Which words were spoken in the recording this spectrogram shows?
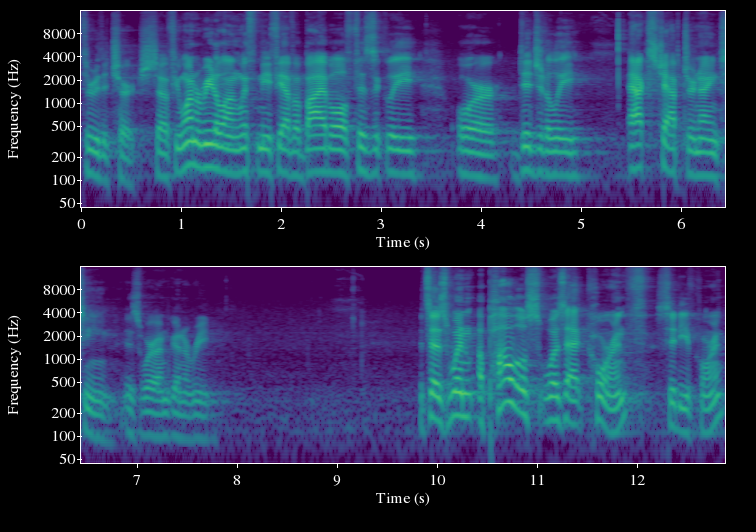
through the church. So if you want to read along with me, if you have a Bible physically or digitally, Acts chapter 19 is where I'm going to read. It says, When Apollos was at Corinth, city of Corinth,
